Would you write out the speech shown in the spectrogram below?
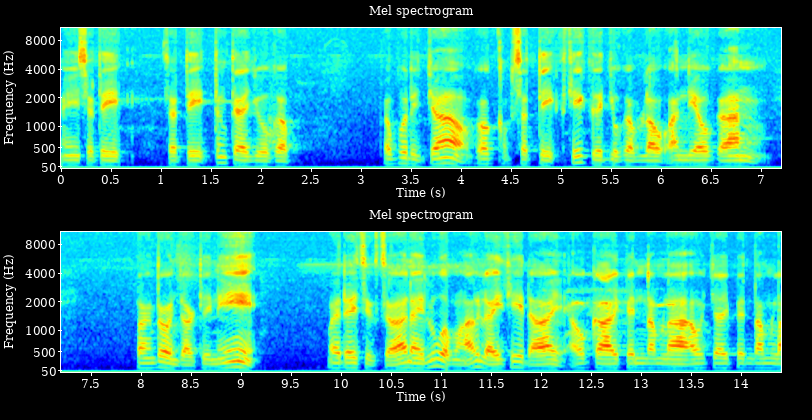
มีสติ สติตั้งแต่อยู่กับพระพุทธเจ้าก็กับสติที่เกิดอยู่กับเราอันเดียวกัน ตั้งต้นจากที่นี้ไม่ได้ศึกษาในรั้วมหาวิทยาลัยที่ใดเอากายเป็นตำราเอาใจเป็นตำร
